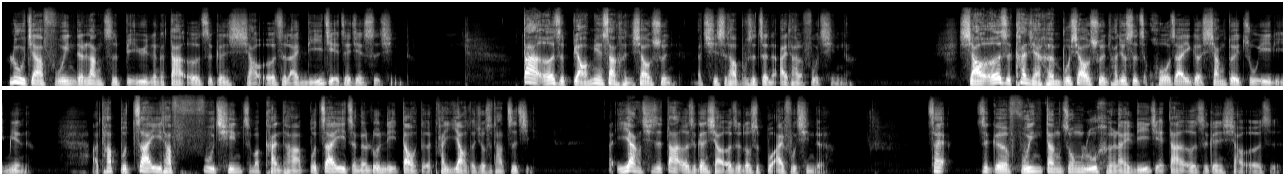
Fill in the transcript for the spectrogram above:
路加福音的浪子比喻那个大儿子跟小儿子来理解这件事情。大儿子表面上很孝顺，其实他不是真的爱他的父亲呢。小儿子看起来很不孝顺，他就是活在一个相对主义里面啊，他不在意他父亲怎么看他，不在意整个伦理道德，他要的就是他自己。一样，其实大儿子跟小儿子都是不爱父亲的。在这个福音当中，如何来理解大儿子跟小儿子，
